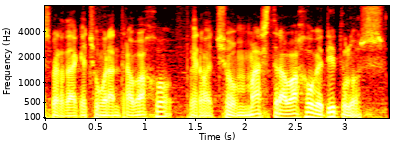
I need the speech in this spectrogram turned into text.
es verdad que ha hecho un gran trabajo, pero ha hecho más trabajo que títulos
